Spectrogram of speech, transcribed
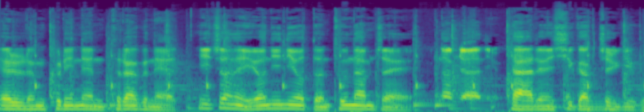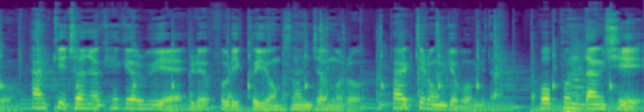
앨런 그린 앤 드라그넷 이전에 연인이었던 두 남자의 남자 아님 다른 시각 즐기고 한 끼 저녁 해결 위해 르프리크 용산점으로 발길 옮겨봅니다. 오픈 당시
